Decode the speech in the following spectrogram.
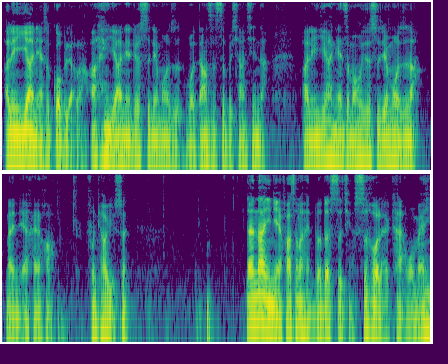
二零一二年是过不了了，二零一二年就世界末日，我当时是不相信的。二零一二年怎么会是世界末日呢？那一年还好，风调雨顺。但那一年发生了很多的事情，事后来看，我们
